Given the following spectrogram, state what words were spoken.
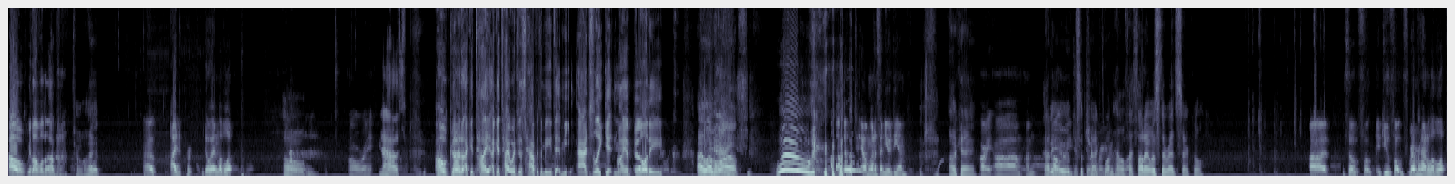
oh, we leveled up. for what? Uh, I'd per- go ahead and level up. Oh, all right. Yes. Oh, good. I could tell you. I could tell you what just happened to me to me actually getting my ability. I level up. Woo! Uh, I'm gonna send you a DM. okay. All right. Um, I'm. How do oh, you we subtract one level health? I thought it was the red circle. Uh, so, fo- do you folks remember how to level up?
